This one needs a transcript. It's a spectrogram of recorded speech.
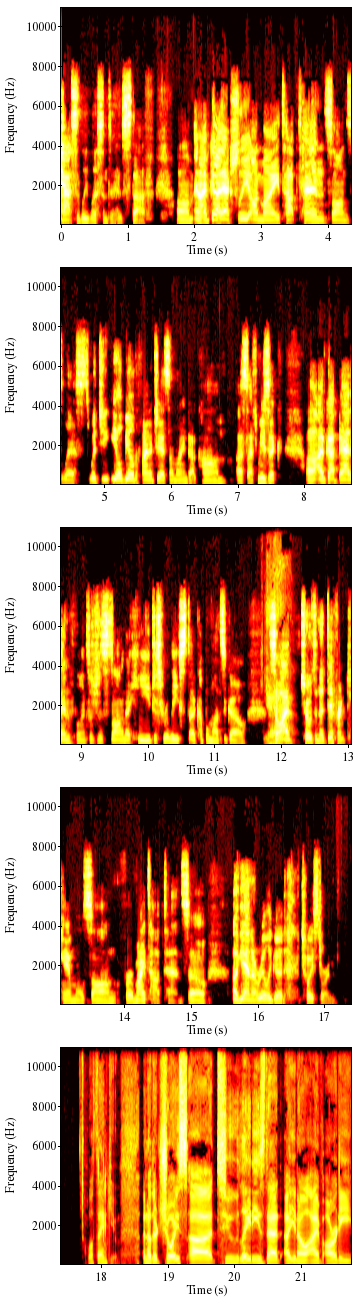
passively listen to his stuff. Um, and I've got actually on my top 10 songs list, which you, will be able to find at jsonline.com uh, slash music. Uh, I've got Bad Influence, which is a song that he just released a couple months ago. Yeah. So I've chosen a different Cam Will song for my top 10. So again, a really good choice, Jordan. Well, thank you. Another choice, uh, two ladies that uh, you know I've already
